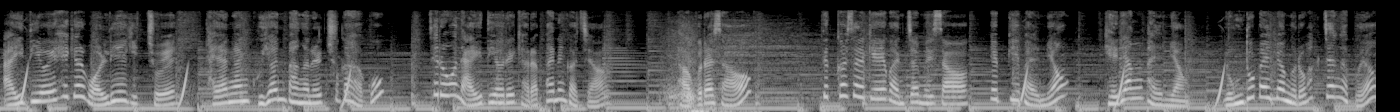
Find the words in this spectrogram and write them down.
아이디어의 해결 원리의 기초에 다양한 구현 방안을 추가하고 새로운 아이디어를 결합하는 거죠. 더불어서 특허 설계의 관점에서 회피 발명, 개량 발명, 용도 발명으로 확장하고요.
